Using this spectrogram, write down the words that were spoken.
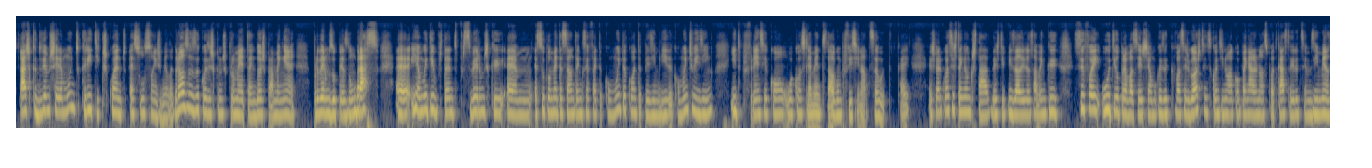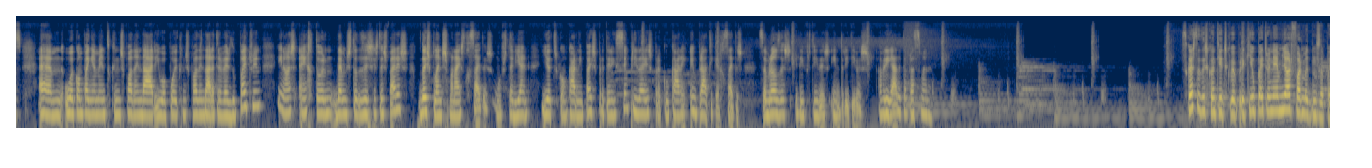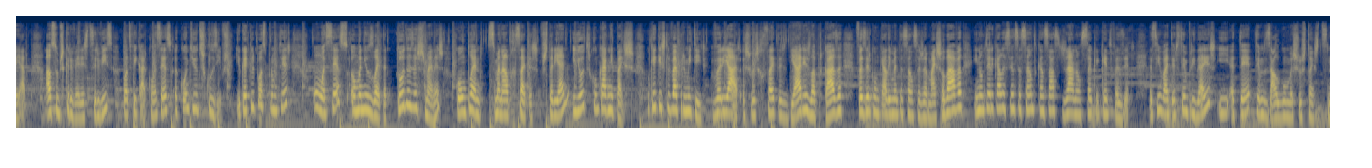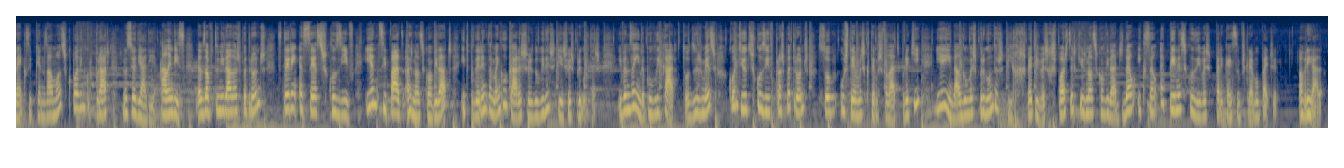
acho que devemos ser muito críticos quanto a soluções milagrosas, a coisas que nos prometem dois para amanhã perdermos o peso de um braço. Uh, e é muito importante percebermos que um, a suplementação tem que ser feita com muita conta, peso e medida, com muito juizinho e de preferência com o aconselhamento de algum profissional de saúde. Okay? Eu espero que vocês tenham gostado deste episódio. Já sabem que se foi útil para vocês, se é uma coisa que vocês gostem, se continuam a acompanhar o nosso podcast, agradecemos imenso um, o acompanhamento que nos podem dar e o apoio que nos podem dar através do Patreon. E nós, em retorno, damos todas as sextas-feiras dois planos semanais de receitas, um vegetariano e outro com carne e peixe, para terem sempre ideias para colocarem em prática receitas saborosas e divertidas e nutritivas. Obrigada, até para a semana. Se gosta dos conteúdos que vê por aqui, o Patreon é a melhor forma de nos apoiar. Ao subscrever este serviço, pode ficar com acesso a conteúdos exclusivos. E o que é que lhe posso prometer? Um acesso a uma newsletter todas as semanas, com um plano semanal de receitas vegetariano e outro com carne e peixe. O que é que isto lhe vai permitir? Variar as suas receitas diárias lá por casa, fazer com que a alimentação seja mais saudável e não ter aquela sensação de cansaço já não sei o que é que é de fazer. Assim vai ter sempre ideias e até temos algumas sugestões de snacks e pequenos almoços almoços que podem incorporar no seu dia a dia. Além disso, damos oportunidade aos patronos de terem acesso exclusivo e antecipado aos nossos convidados e de poderem também colocar as suas dúvidas e as suas perguntas. E vamos ainda publicar todos os meses conteúdo exclusivo para os patronos sobre os temas que temos falado por aqui e ainda algumas perguntas e respectivas respostas que os nossos convidados dão e que são apenas exclusivas para quem subscreve o Patreon. Obrigada!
